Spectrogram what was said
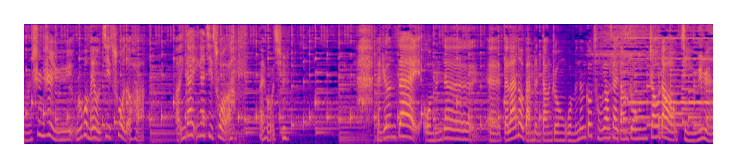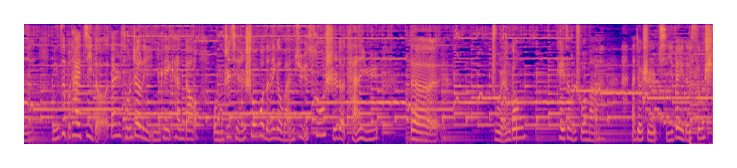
嗯，甚至于如果没有记错的话，呃，应该应该记错了。哎呦我去！反正，在我们的呃德拉诺版本当中，我们能够从要塞当中招到锦鱼人，名字不太记得，但是从这里你可以看到我们之前说过的那个玩具苏食的弹鱼的主人公，可以这么说吗？那就是疲惫的苏食。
